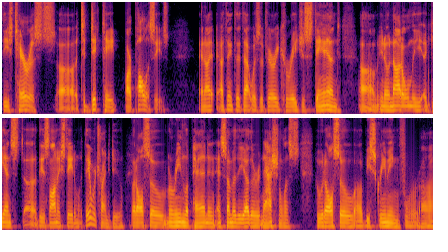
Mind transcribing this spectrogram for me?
these terrorists uh, to dictate our policies. And I, I, think that that was a very courageous stand, um, you know, not only against uh, the Islamic State and what they were trying to do, but also Marine Le Pen and, and some of the other nationalists who would also uh, be screaming for, uh,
